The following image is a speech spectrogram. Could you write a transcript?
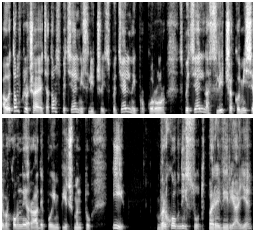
Але там включається там спеціальний слідчий, спеціальний прокурор, спеціальна слідча комісія Верховної Ради по імпічменту і. Верховний суд перевіряє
